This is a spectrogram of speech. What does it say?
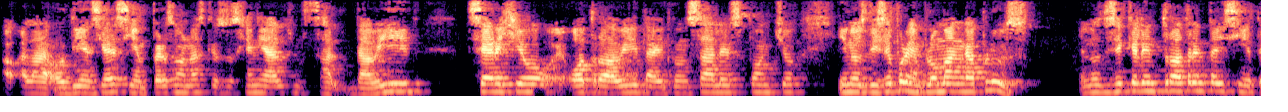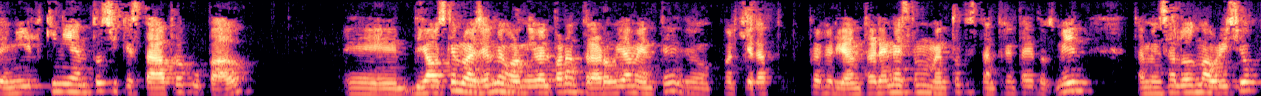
a la audiencia de 100 personas, que eso es genial. David, Sergio, otro David, David González, Poncho. Y nos dice, por ejemplo, Manga Plus. Él nos dice que él entró a 37.500 y que estaba preocupado. Eh, digamos que no es el mejor nivel para entrar, obviamente. Yo, cualquiera preferiría entrar en este momento que está en 32.000. También saludos, Mauricio.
